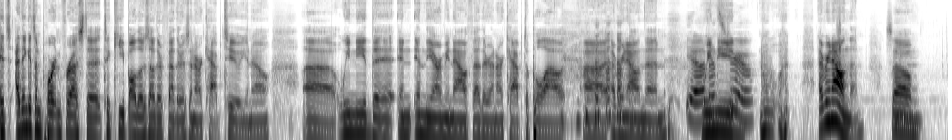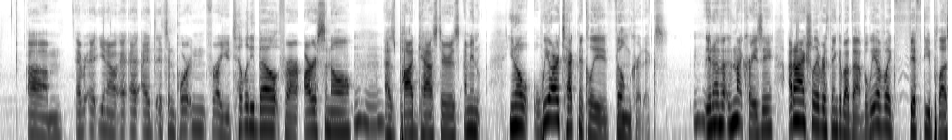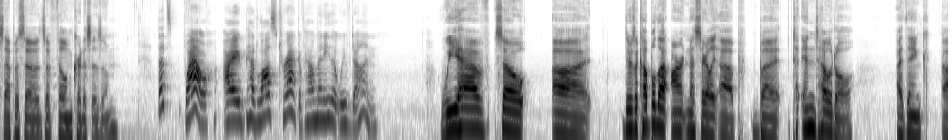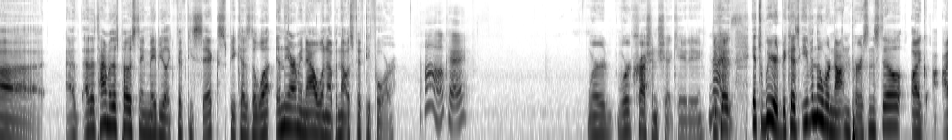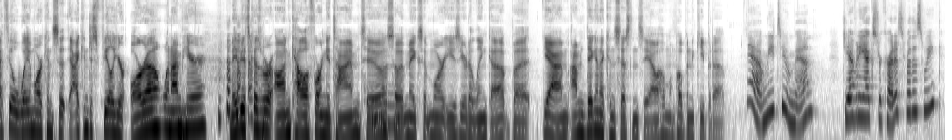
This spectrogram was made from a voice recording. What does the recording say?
it's I think it's important for us to to keep all those other feathers in our cap too. You know, uh, we need the in in the army now feather in our cap to pull out uh, every now and then. Yeah, we that's need true. every now and then. So, Mm-hmm. um, every, you know, I, I, it's important for our utility belt, for our arsenal Mm-hmm. as podcasters. I mean, you know, we are technically film critics. Mm-hmm. You know, isn't that crazy? I don't actually ever think about that, but we have like 50 plus episodes of film criticism. That's wow. I had lost track of how many that we've done. We have so uh there's a couple that aren't necessarily up, but t- in total, I think uh at, at the time of this posting maybe like 56 because the one in the army now went up and that was 54. Oh, okay. We're we're crushing shit, Katie. Nice. Because it's weird because even though we're not in person still, like I feel way more consistent. I can just feel your aura when I'm here. Maybe it's because we're on California time too, so Mm-hmm. it makes it more easier to link up. But yeah, I'm I'm digging the consistency. I hope, I'm hoping to keep it up. Yeah, me too, man. Do you have any extra credits for this week?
